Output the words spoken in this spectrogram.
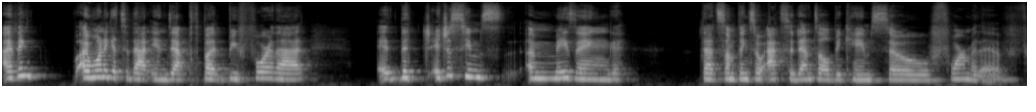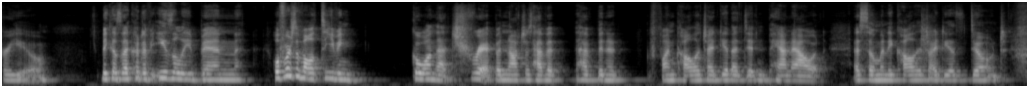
i think i want to get to that in depth but before that it, it just seems amazing that something so accidental became so formative for you. Because that could have easily been well first of all to even go on that trip and not just have it have been a fun college idea that didn't pan out as so many college ideas don't.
